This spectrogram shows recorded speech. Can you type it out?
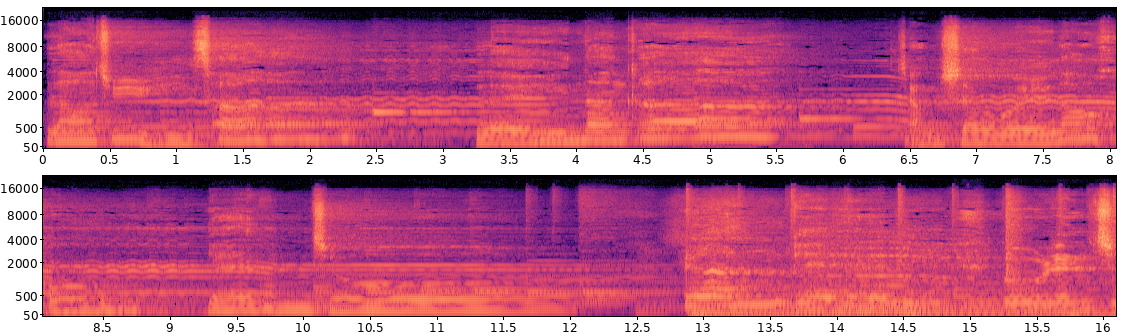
蜡炬已残，泪难干。江山未老红颜旧，人别离，不忍却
